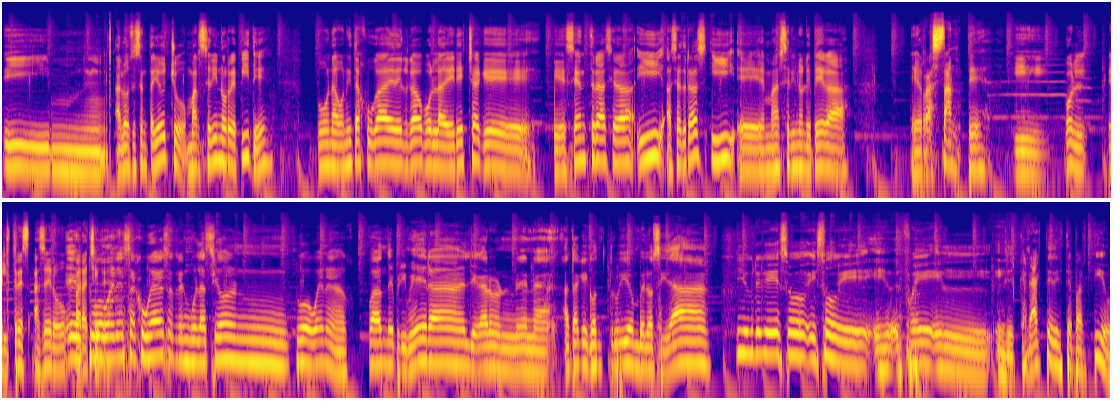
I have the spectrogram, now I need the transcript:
y mm, a los 68 Marcelino repite una bonita jugada de Delgado por la derecha que, que centra hacia y hacia atrás y eh, Marcelino le pega eh, rasante y gol el 3 a 0 Eh, para Chile. buena esa jugada, esa triangulación estuvo buena. Jugaron de primera, llegaron en a- ataque construido en velocidad. Y yo creo que eso, eso eh, eh, fue el, el carácter de este partido.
